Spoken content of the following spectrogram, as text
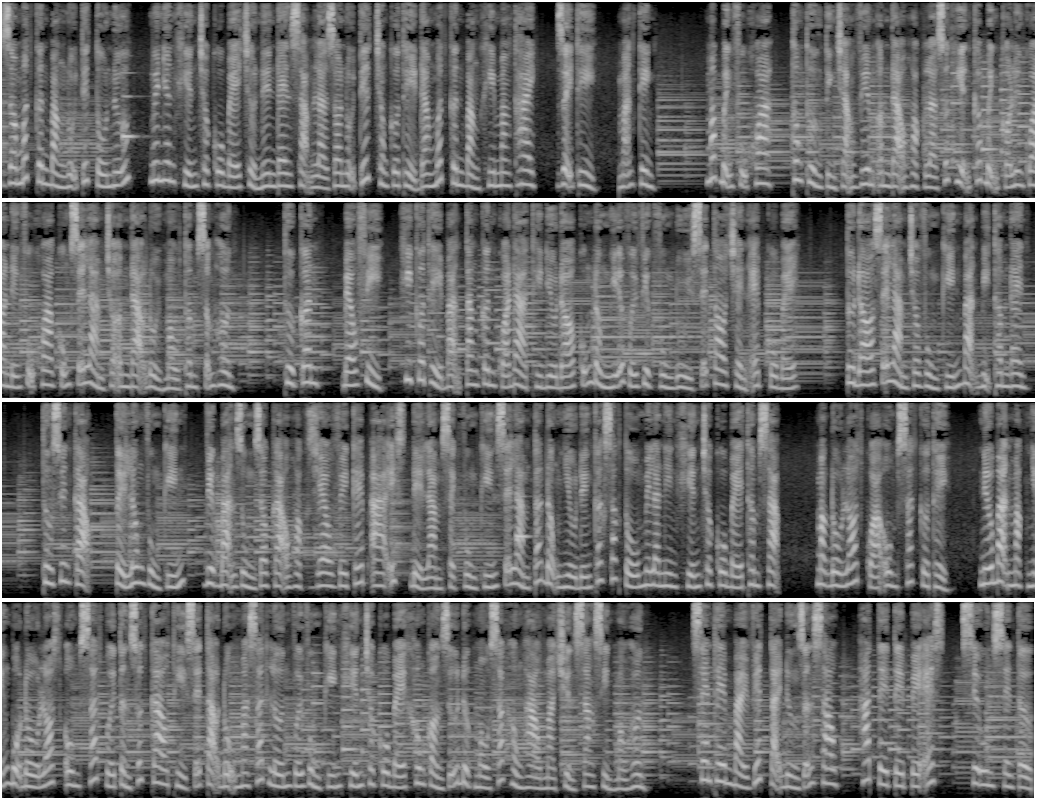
Do mất cân bằng nội tiết tố nữ, nguyên nhân khiến cho cô bé trở nên đen sạm là do nội tiết trong cơ thể đang mất cân bằng khi mang thai, dậy thì, mãn kinh. Mắc bệnh phụ khoa, thông thường tình trạng viêm âm đạo hoặc là xuất hiện các bệnh có liên quan đến phụ khoa cũng sẽ làm cho âm đạo đổi màu thâm sẫm hơn. Thừa cân, béo phì, khi cơ thể bạn tăng cân quá đà thì điều đó cũng đồng nghĩa với việc vùng đùi sẽ to chèn ép cô bé. Từ đó sẽ làm cho vùng kín bạn bị thâm đen. Thường xuyên cạo, tẩy lông vùng kín, việc bạn dùng dao cạo hoặc gel VKAX để làm sạch vùng kín sẽ làm tác động nhiều đến các sắc tố melanin khiến cho cô bé thâm sạm. Mặc đồ lót quá ôm sát cơ thể. Nếu bạn mặc những bộ đồ lót ôm sát với tần suất cao thì sẽ tạo độ ma sát lớn với vùng kín khiến cho cô bé không còn giữ được màu sắc hồng hào mà chuyển sang xỉn màu hơn. Xem thêm bài viết tại đường dẫn sau https Seoul Center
